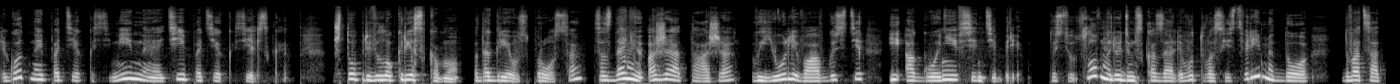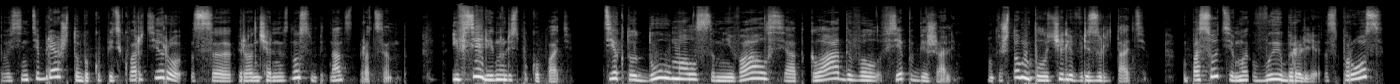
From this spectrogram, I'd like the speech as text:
Льготная ипотека, семейная, IT-ипотека, сельская. Что привело к резкому подогреву спроса, созданию ажиотажа в июле, в августе и агонии в сентябре. То есть, условно, людям сказали, вот у вас есть время до 20 сентября, чтобы купить квартиру с первоначальным взносом 15%. И все ринулись покупать. Те, кто думал, сомневался, откладывал, все побежали. Вот и что мы получили в результате? По сути, мы выбрали спрос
